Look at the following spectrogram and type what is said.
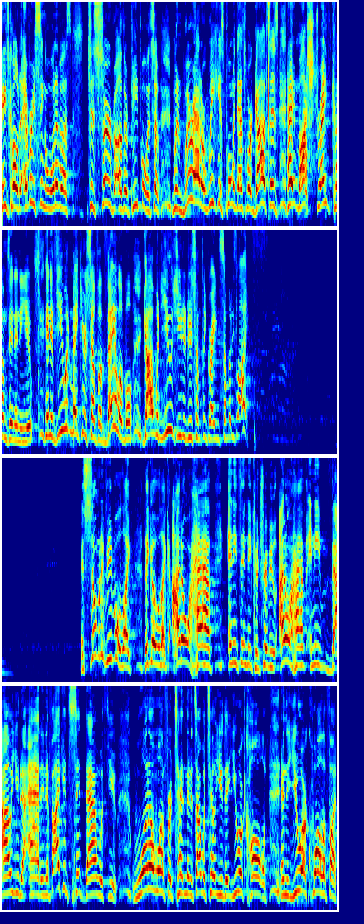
He's called every single one of us to serve other people. And so when we're at our weakest point, that's where God says, Hey, my strength comes in into you. And if you would make yourself available, God would use you to do something great in somebody's life. And so many people like they go like I don't have anything to contribute. I don't have any value to add. And if I could sit down with you one on one for 10 minutes, I would tell you that you are called and that you are qualified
